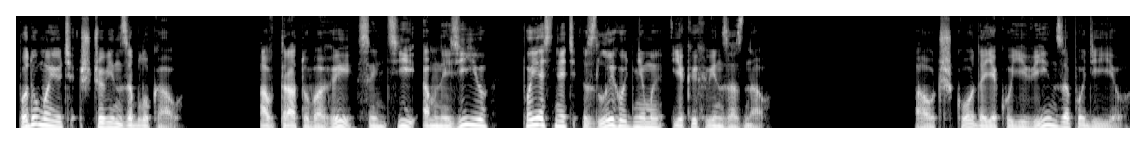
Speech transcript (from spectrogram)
подумають, що він заблукав, а втрату ваги, синці, амнезію пояснять злигоднями, яких він зазнав. А от шкода, якої він заподіяв.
